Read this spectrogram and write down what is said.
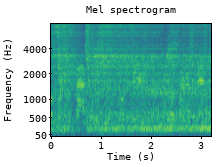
Final smash. From final smash. From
